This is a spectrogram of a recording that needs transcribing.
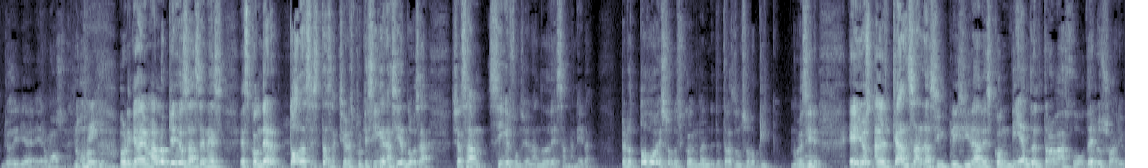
yo diría hermosa, ¿no? Porque además lo que ellos hacen es esconder todas estas acciones porque siguen haciendo, o sea, Shazam sigue funcionando de esa manera, pero todo eso lo esconden detrás de un solo clic, ¿no? Es decir, ellos alcanzan la simplicidad escondiendo el trabajo del usuario,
